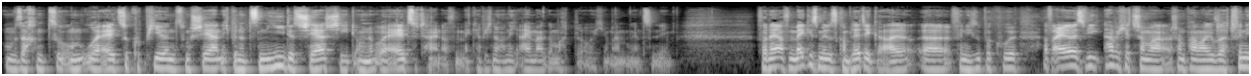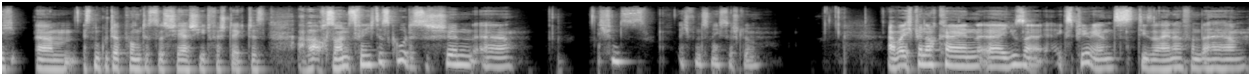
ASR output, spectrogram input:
um Sachen zu, um URL zu kopieren, zum Sharen. Ich benutze nie das Share-Sheet, um eine URL zu teilen auf dem Mac. Habe ich noch nicht einmal gemacht, glaube ich, in meinem ganzen Leben. Von daher auf dem Mac ist mir das komplett egal. Äh, finde ich super cool. Auf iOS, wie habe ich jetzt schon mal schon ein paar Mal gesagt, finde ich, ähm, ist ein guter Punkt, dass das Share-Sheet versteckt ist. Aber auch sonst finde ich das gut. Das ist schön, äh, ich finde es ich find's nicht so schlimm. Aber ich bin auch kein äh, User Experience Designer, von daher.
